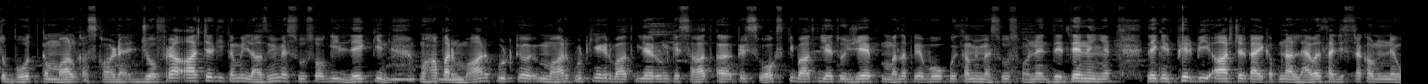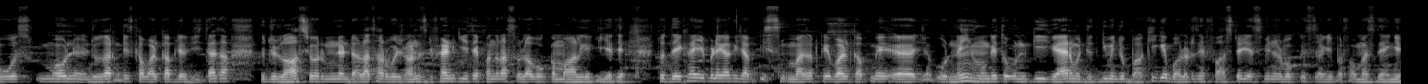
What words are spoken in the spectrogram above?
तो बहुत कमाल का स्क्वाड है। जोफ्रा आर्चर की कमी लाजमी महसूस होगी, लेकिन वहाँ पर मार्क वुड के मार्क वुड की अगर बात की जाए और उनके साथ क्रिस वॉक्स की बात की जाए तो ये मतलब कि वो कोई कमी महसूस होने देते नहीं हैं। लेकिन फिर भी आर्चर का एक अपना लेवल था, जिस तरह का उन्होंने वो उन्होंने दो हज़ार उन्नीस का वर्ल्ड कप जब जीता था तो जो लास्ट ओवर उन्होंने डाला था और वो रन डिफेंड किए थे, पंद्रह सोलह वो कमाल के किए थे। तो देखना ये पड़ेगा कि जब इस मतलब के वर्ल्ड कप में जब वो नहीं होंगे तो उनकी गैर मौजूदगी में जो बाकी के बॉलर्स हैं फास्टर या स्पिनर वो किस तरह की परफॉर्मेंस देंगे।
